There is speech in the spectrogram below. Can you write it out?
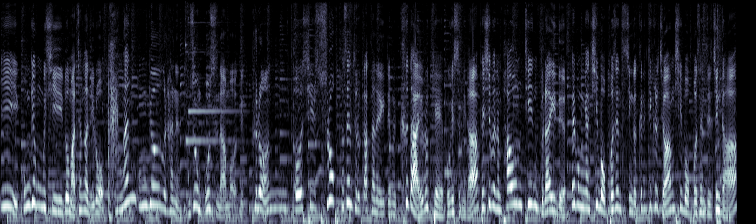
이 공격 무시도 마찬가지로 강한 공격을 하는 무서운 보스나 뭐 그런 것일수록 퍼센트로 깎아내리기 때문에 크다 이렇게 보겠습니다. passive는 Fountain Bride 회복량 15% 증가 critical 저항 15% 증가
